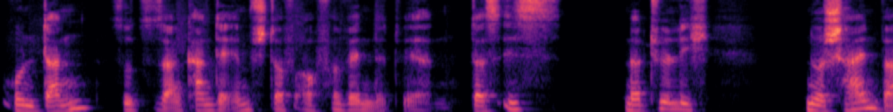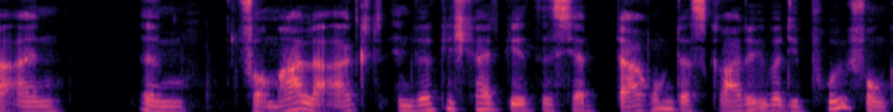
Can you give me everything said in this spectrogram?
und dann sozusagen kann der Impfstoff auch verwendet werden. Das ist natürlich nur scheinbar ein ähm, formaler Akt. In Wirklichkeit geht es ja darum, dass gerade über die Prüfung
